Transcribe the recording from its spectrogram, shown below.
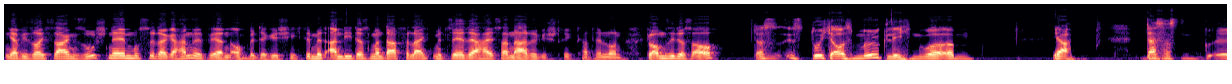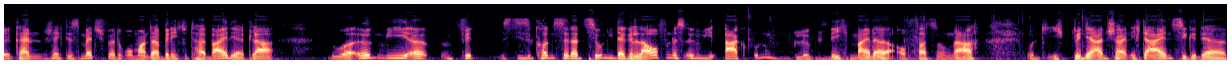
ja, wie soll ich sagen, so schnell musste da gehandelt werden, auch mit der Geschichte mit Andy, dass man da vielleicht mit sehr, sehr heißer Nadel gestrickt hat, Helon. Glauben Sie das auch? Das ist durchaus möglich, nur, ähm, ja, dass das äh, kein schlechtes Match wird, Roman, da bin ich total bei dir, klar. Nur irgendwie äh, ist diese Konstellation, die da gelaufen ist, irgendwie arg unglücklich, meiner Auffassung nach. Und ich bin ja anscheinend nicht der Einzige, der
